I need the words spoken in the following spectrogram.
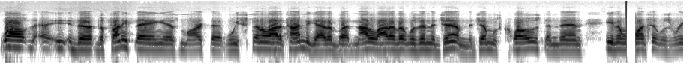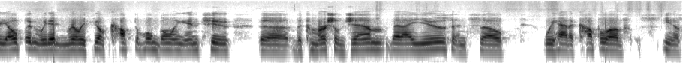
Well, uh, the the funny thing is, Mark, that we spent a lot of time together, but not a lot of it was in the gym. The gym was closed, and then even once it was reopened, we didn't really feel comfortable going into the the commercial gym that I use, and so we had a couple of you know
